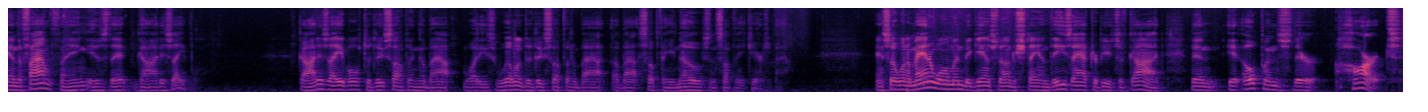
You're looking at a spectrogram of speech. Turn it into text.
And the final thing is that God is able. God is able to do something about what He's willing to do something about, about something He knows and something He cares about. And so when a man or woman begins to understand these attributes of God, then it opens their heart,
